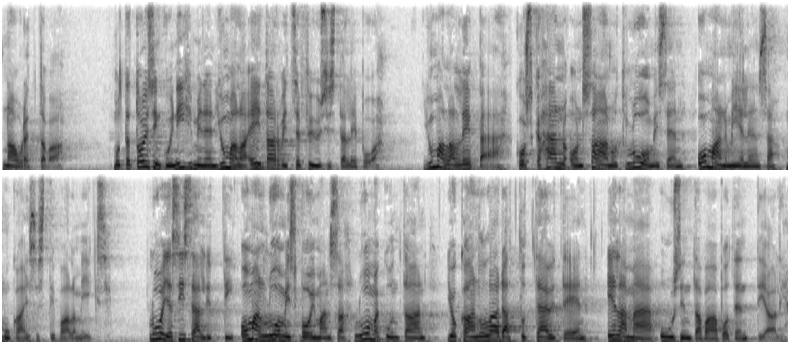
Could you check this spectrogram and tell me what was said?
naurettavaa. Mutta toisin kuin ihminen, Jumala ei tarvitse fyysistä lepoa. Jumala lepää, koska hän on saanut luomisen oman mielensä mukaisesti valmiiksi. Luoja sisällytti oman luomisvoimansa luomakuntaan, joka on ladattu täyteen elämää uusintavaa potentiaalia.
